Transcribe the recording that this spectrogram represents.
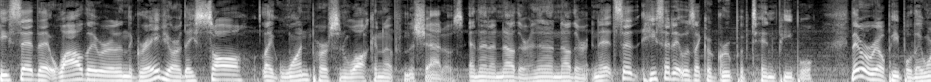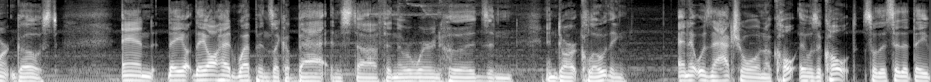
he said that while they were in the graveyard they saw like one person walking up from the shadows and then another and then another. And it said he said it was like a group of 10 people. They were real people. They weren't ghosts. And they they all had weapons like a bat and stuff and they were wearing hoods and and dark clothing. And it was actual and a cult it was a cult. So they said that they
